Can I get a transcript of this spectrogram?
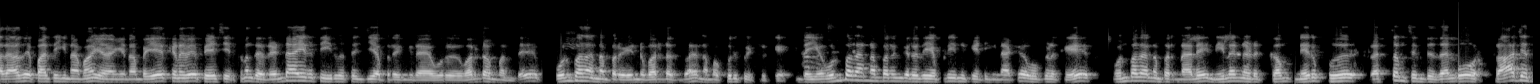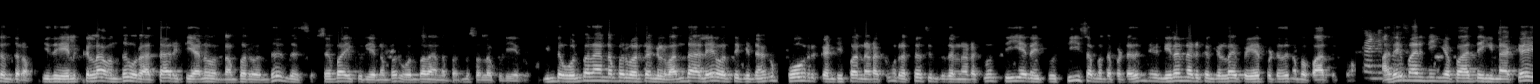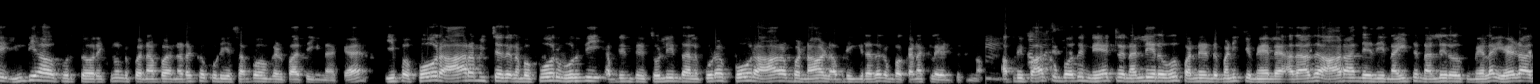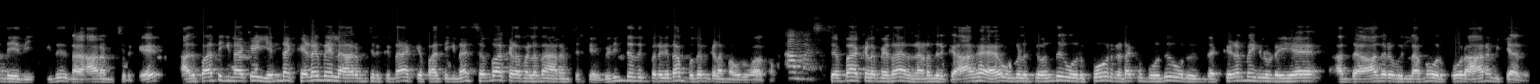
அதாவது பாத்தீங்கன்னா நம்ம ஏற்கனவே பேசியிருக்கோம் இந்த ரெண்டாயிரத்தி இருபத்தஞ்சு அப்படிங்கிற ஒரு வருடம் வந்து ஒன்பதாம் நம்பர் ரெண்டு வருடத்துல நம்ம குறிப்பிட்டிருக்கு. இந்த ஒன்பதாம் நம்பருங்கிறது எப்படின்னு கேட்டீங்கன்னாக்க உங்களுக்கு ஒன்பதாம் நம்பர்னாலே நிலநடுக்கம் நெருப்பு ரத்தம் சிந்துதல் போர் ராஜதந்திரம். இது எல்லாம் வந்து ஒரு அத்தாரிட்டியான ஒரு நம்பர் வந்து இந்த செவ்வாய்க்குரிய நம்பர் ஒன்பதாம் நம்பர்னு சொல்லக்கூடியது. இந்த ஒன்பதாம் நம்பர் வருடங்கள் வந்தாலே வந்துக்கிட்டாங்க போர் கண்டிப்பா நடக்கும் ரத்த சிந்துதல் நடக்கும் தீயணைப்பு தீ சம்பந்தப்பட்டது நிலநடுக்கங்கள்லாம் இப்ப ஏற்பட்டது நம்ம பார்த்துருக்கோம். அதே மாதிரி நீங்க பாத்தீங்கன்னாக்க இந்தியாவை பொறுத்த வரைக்கும் இப்ப நம்ம நடக்கக்கூடிய சம்பவங்கள் பாத்தீங்கன்னாக்க இப்ப போர் ஆரம்பிச்சது நம்ம போர் உறுதி அப்படின்னு சொல்லியிருந்தாலும் கூட போர் ஆரம்ப நாள் அப்படிங்கறத ரொம்ப கணக்குல எடுத்துக்கணும். அப்படி. பார்க்கும்போது நேற்று நள்ளிரவு பன்னெண்டு மணிக்கு மேல அதாவது ஆறாம் தேதி நைட்டு நள்ளிரவுக்கு மேல ஏழாம் தேதி இது ஆரம்பிச்சிருக்கு. அது பாத்தீங்கன்னாக்க எந்த கிழமையில ஆரம்பிச்சிருக்குன்னா பாத்தீங்கன்னா செவ்வாய்க்கிழமையில தான் ஆரம்பிச்சிருக்கு. விடிந்ததுக்கு பிறகுதான் புதன்கிழமை உருவாகும். செவ்வாய்க்கிழமை தான் நடந்திருக்கு. ஆக உங்களுக்கு வந்து ஒரு போர் நடக்கும்போது ஒரு இந்த கிழமைகளுடைய அந்த ஆதரவு இல்லாம ஒரு போர் ஆரம்பிக்காது.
